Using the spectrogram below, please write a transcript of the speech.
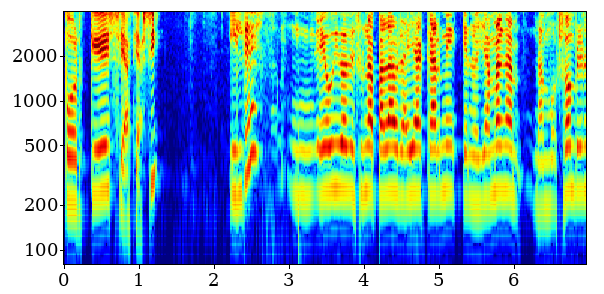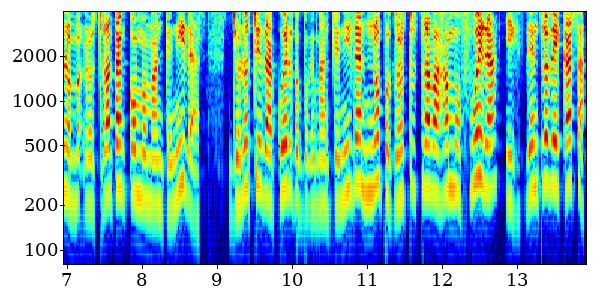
por qué se hace así. Hilde. Mm, He oído decir una palabra ahí a Carmen que nos llaman, a- los hombres nos, nos tratan como mantenidas. Yo no estoy de acuerdo, porque mantenidas no, porque nosotros trabajamos fuera y dentro de casa,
